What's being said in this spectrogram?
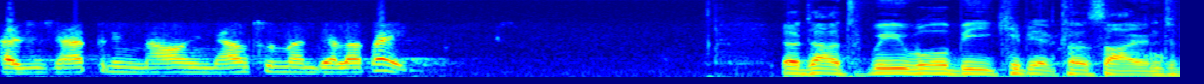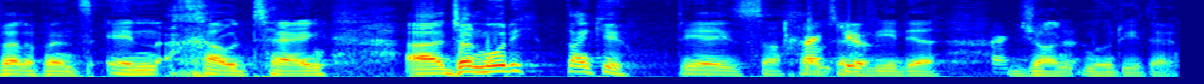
as is happening now in Nelson Mandela Bay. No doubt we will be keeping a close eye on developments in Gauteng. Uh, John Moody, thank you. DA's uh, Gauteng leader, John you, Moody there.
